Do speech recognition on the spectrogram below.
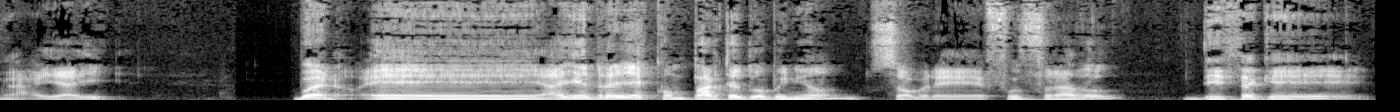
Ahí, ahí. Bueno, eh, Allen Reyes comparte tu opinión sobre Full Throttle. Dice que,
